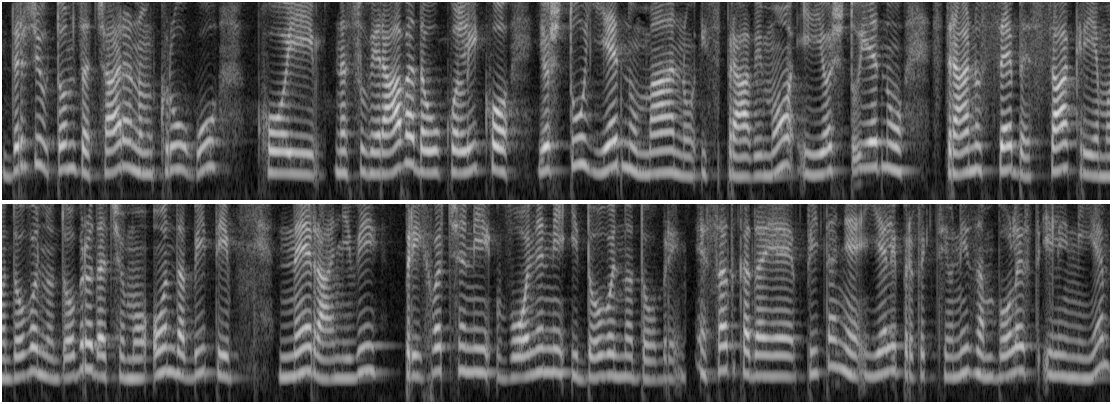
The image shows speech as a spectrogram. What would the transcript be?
drži u tom začaranom krugu koji nas uvjerava da ukoliko još tu jednu manu ispravimo i još tu jednu stranu sebe sakrijemo dovoljno dobro da ćemo onda biti neranjivi, prihvaćeni, voljeni i dovoljno dobri. E sad kada je pitanje je li perfekcionizam bolest ili nije,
